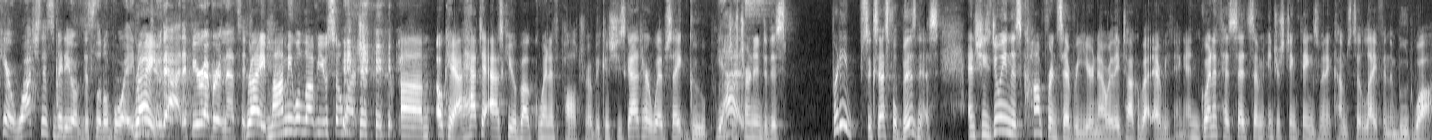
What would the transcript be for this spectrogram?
here, watch this video of this little boy. Right. You do that if you're ever in that situation. Right. Mommy will love you so much. um, okay, I have to ask you about Gwyneth Paltrow because she's got her website Goop, yes. which has turned into this pretty successful business. And she's doing this conference every year now where they talk about everything. And Gwyneth has said some interesting things when it comes to life in the boudoir.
